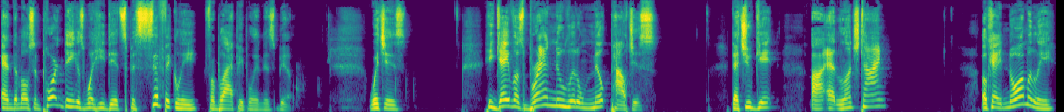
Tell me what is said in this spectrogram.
And the most important thing is what he did specifically for black people in this bill, which is he gave us brand new little milk pouches that you get uh, at lunchtime. Okay, normally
